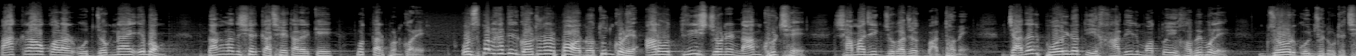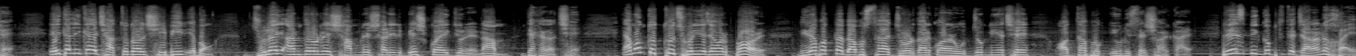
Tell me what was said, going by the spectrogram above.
পাকরাও করার উদ্যোগ নেয় এবং বাংলাদেশের কাছে তাদেরকে প্রত্যার্পণ করে। ওসমান হাদির ঘটনার পর নতুন করে আরও ত্রিশ জনের নাম ঘুরছে সামাজিক যোগাযোগ মাধ্যমে, যাদের পরিণতি হাদির মতোই হবে বলে জোর গুঞ্জন উঠেছে। এই তালিকায় ছাত্রদল, শিবির এবং জুলাই আন্দোলনের সামনের সারির বেশ কয়েকজনের নাম দেখা যাচ্ছে। এমন তথ্য ছড়িয়ে যাওয়ার পর নিরাপত্তা ব্যবস্থা জোরদার করার উদ্যোগ নিয়েছে অধ্যাপক ইউনিসের সরকার। প্রেস বিজ্ঞপ্তিতে জানানো হয়,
